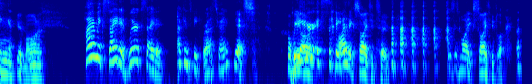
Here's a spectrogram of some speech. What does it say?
Morning. Good morning. Hi, I'm excited. We're excited. I can speak for us, right? Yes, we We're are. excited. I'm excited too. This is my excited look.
